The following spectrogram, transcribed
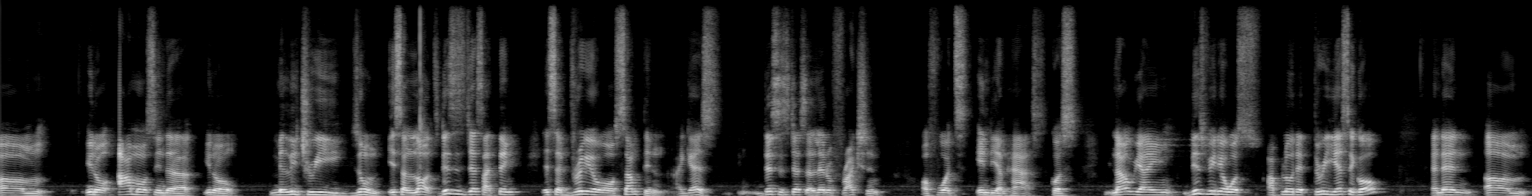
um, you know, armors in the, you know, military zone. It's a lot. This is just, I think, it's a drill or something, I guess. This is just a little fraction of what Indian has. Because now we are in, this video was uploaded three years ago. And then um,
